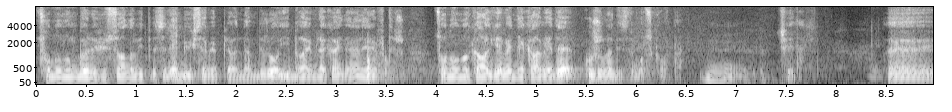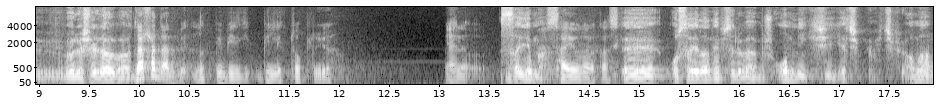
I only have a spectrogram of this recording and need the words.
sonunun böyle hüsranla bitmesinin en büyük sebeplerinden biri o İbrahim Lakay denen heriftir. Sonra onu KGB, NKV'de kurşuna dizdi Moskova'da. Şeyden. Ee, böyle şeyler Ne vardır. kadarlık bir birlik, birlik topluyor? Yani Sayı mı? sayı olarak asker. Ee, o sayıların hepsini vermiş. 10 bin kişiyi geçmiyor hiçbir. Ama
